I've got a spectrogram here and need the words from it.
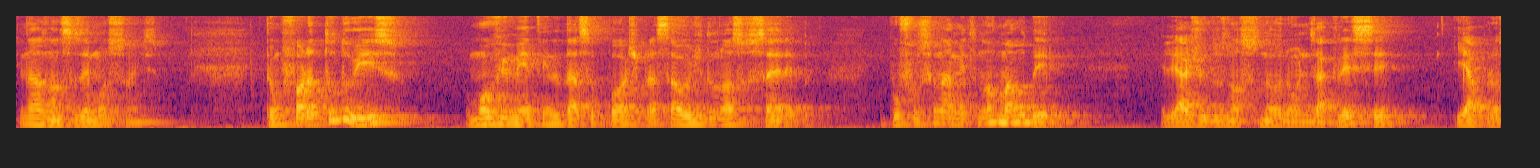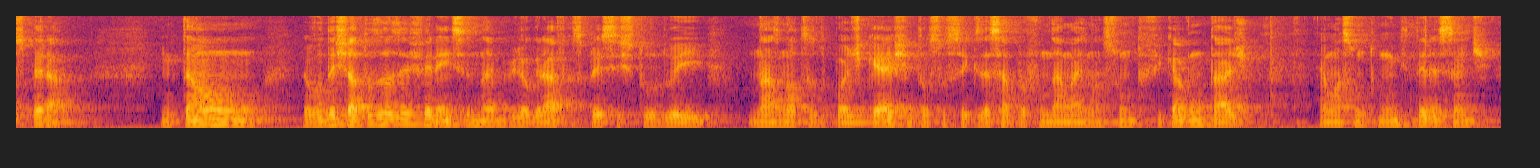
e nas nossas emoções. Então, fora tudo isso, o movimento ainda dá suporte para a saúde do nosso cérebro e para o funcionamento normal dele. Ele ajuda os nossos neurônios a crescer e a prosperar. Então, eu vou deixar todas as referências né, bibliográficas para esse estudo aí nas notas do podcast. Então, se você quiser se aprofundar mais no assunto, fique à vontade. É um assunto muito interessante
